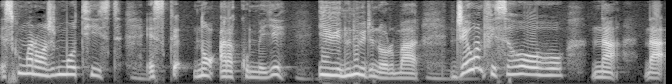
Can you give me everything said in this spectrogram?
Ese umwana wanjye ni motisite ese no arakomeye? Ibi bintu ntibiri normal. Jewe mfise hoho na na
